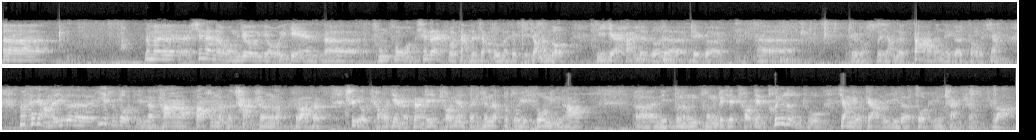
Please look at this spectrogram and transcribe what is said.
呃。那么现在呢，我们就有一点的从从我们现在所讲的角度呢，就比较能够理解海德格的这个呃这种思想的大的那个走向。那么他讲的一个艺术作品呢，它发生了，它产生了，是吧？它是有条件的，但这些条件本身呢，不足以说明它，呃，你不能从这些条件推论出将有这样的一个作品产生，是吧？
